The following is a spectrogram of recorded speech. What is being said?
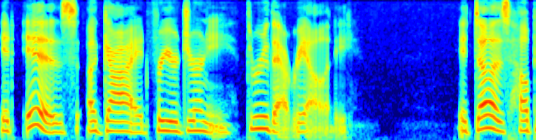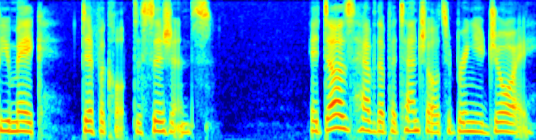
It is a guide for your journey through that reality. It does help you make difficult decisions. It does have the potential to bring you joy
